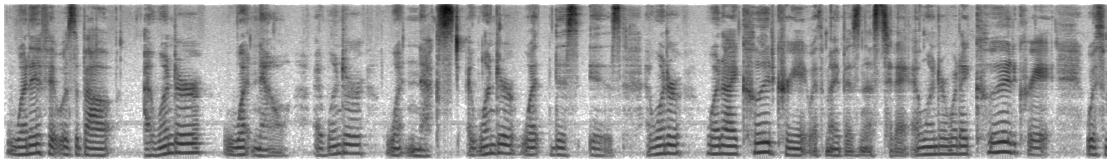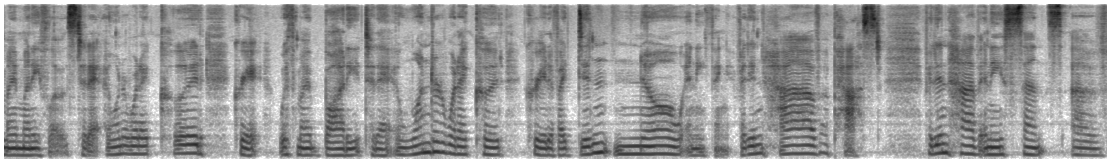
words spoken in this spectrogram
What if it was about, I wonder what now? I wonder what next? I wonder what this is. I wonder what I could create with my business today. I wonder what I could create with my money flows today. I wonder what I could create with my body today. I wonder what I could create if I didn't know anything, if I didn't have a past, if I didn't have any sense of,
